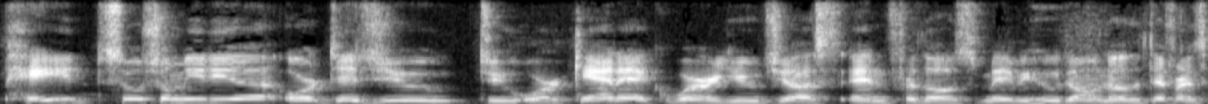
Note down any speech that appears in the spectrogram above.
paid social media or did you do organic where you just and for those maybe who don't know the difference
